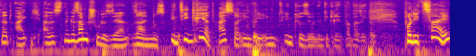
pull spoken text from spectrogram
das eigentlich alles eine Gesamtschule sein muss. Integriert heißt doch irgendwie In Inklusion integriert, was weiß ich. Polizei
